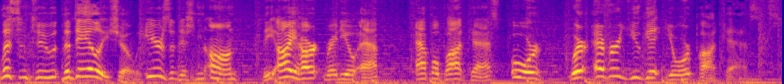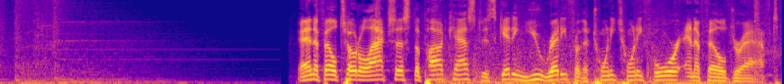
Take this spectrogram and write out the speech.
Listen to The Daily Show, Ears Edition, on the iHeartRadio app, Apple Podcast, or wherever you get your podcasts. NFL Total Access, the podcast, is getting you ready for the 2024 NFL Draft.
